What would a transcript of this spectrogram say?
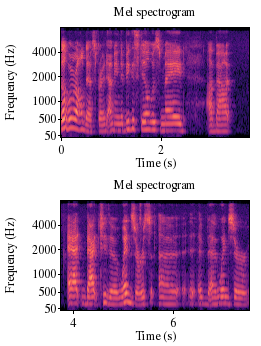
but we're all desperate. I mean, the biggest deal was made about at back to the Windsors, uh, uh, uh Windsor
